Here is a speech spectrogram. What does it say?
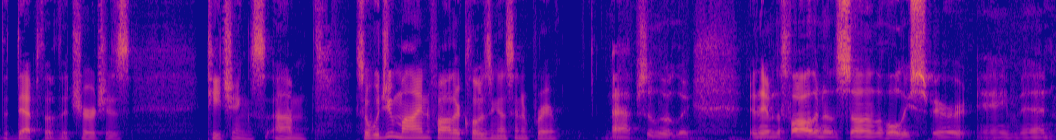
the depth of the church's teachings. Um, so, would you mind, Father, closing us in a prayer? Absolutely. In the name of the Father, and of the Son, and of the Holy Spirit. Amen.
